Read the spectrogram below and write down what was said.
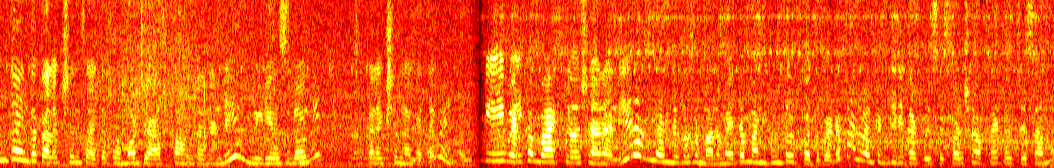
ఇంకా ఇంకా కలెక్షన్స్ అయితే ప్రమోట్ చేస్తూ ఉంటానండి వీడియోస్లోని కలెక్షన్ కలెక్షన్లోకి అయితే వెళ్తాం. Welcome back to our channel ఈ రోజు మేము మనమైతే మన గుంటూరు కొత్తపేట మన వెంకటగిరి కట్ పీసెస్ వాళ్ళ షాప్ అయితే వచ్చేసాము.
